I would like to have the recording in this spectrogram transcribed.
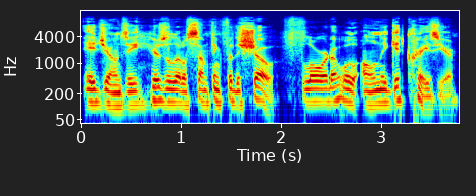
hey, Jonesy, here's a little something for the show. Florida will only get crazier.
